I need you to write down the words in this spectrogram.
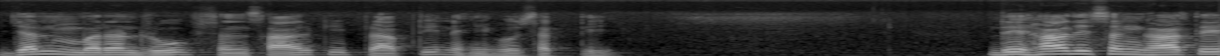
जन्म मरण रूप संसार की प्राप्ति नहीं हो सकती। देहादि संघाते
